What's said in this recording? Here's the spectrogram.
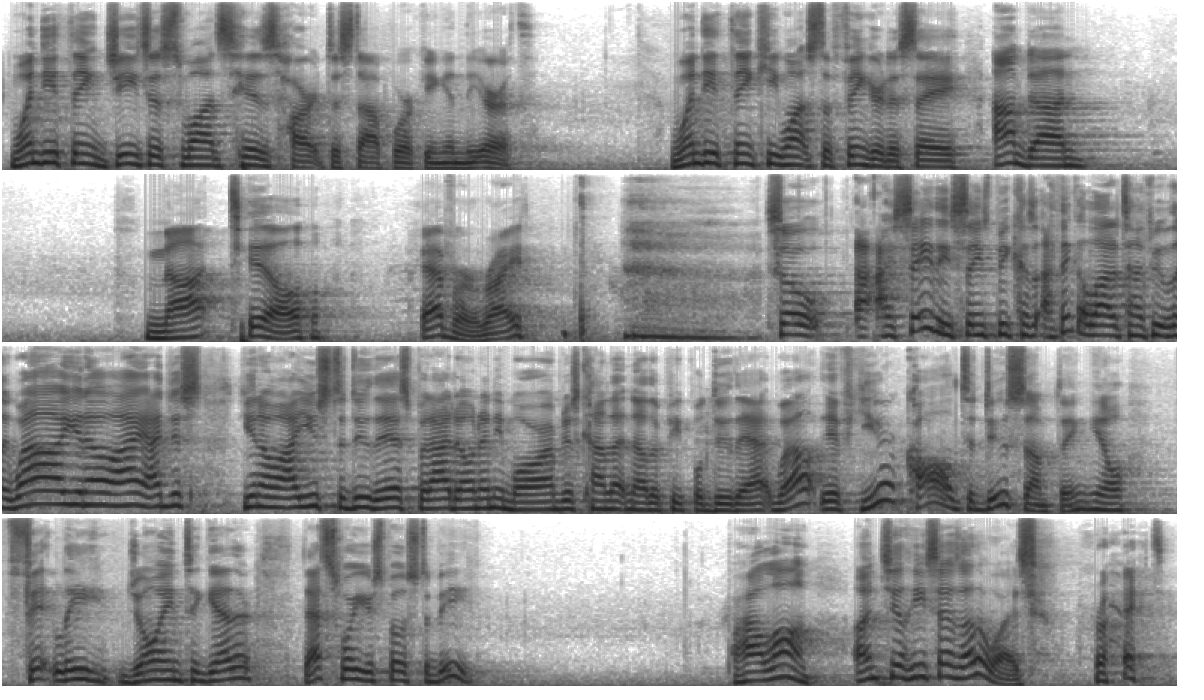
When do you think Jesus wants his heart to stop working in the earth? When do you think he wants the finger to say, I'm done? Not till ever, right? So I say these things because I think a lot of times people think, well, you know, I, I just, you know, I used to do this, but I don't anymore. I'm just kind of letting other people do that. Well, if you're called to do something, you know, fitly joined together, that's where you're supposed to be. For how long? Until he says otherwise, right?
